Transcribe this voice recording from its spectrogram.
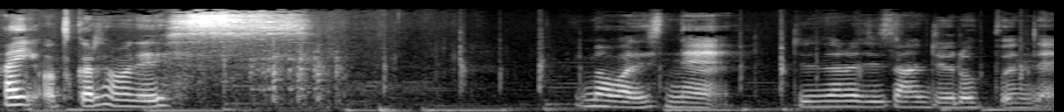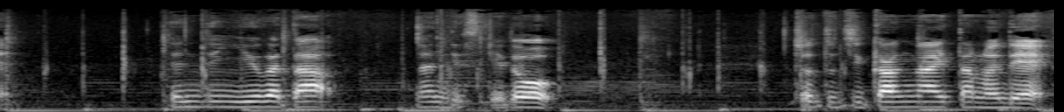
はい、お疲れ様です。今はですね、17時36分で、全然夕方なんですけど、ちょっと時間が空いたので、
